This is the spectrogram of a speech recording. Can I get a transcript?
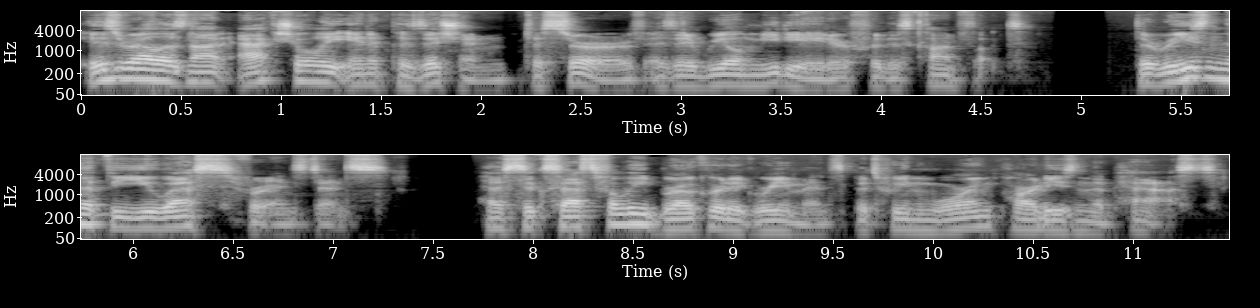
Israel is not actually in a position to serve as a real mediator for this conflict. The reason that the US, for instance, has successfully brokered agreements between warring parties in the past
